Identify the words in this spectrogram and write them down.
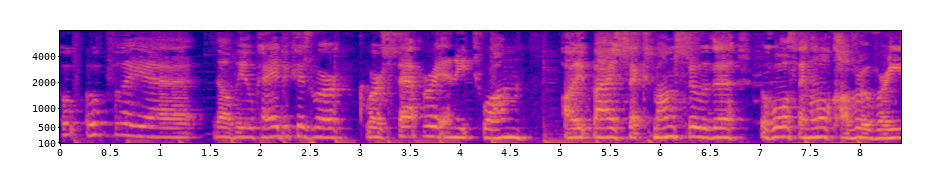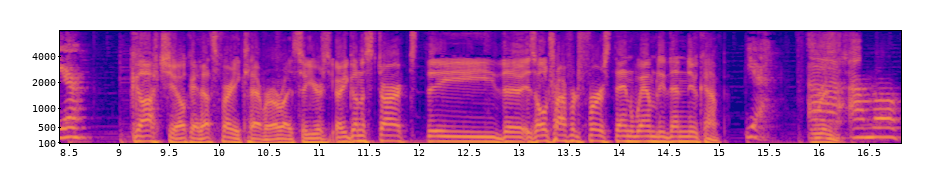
ho- hopefully uh, they'll be okay because we're we're separating each one out by six months, so the, the whole thing will cover over a year. Gotcha. Okay, that's very clever. All right. So you're are you going to start the the is Old Trafford first, then Wembley, then Nou Camp? Yeah. Uh, and we'll,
